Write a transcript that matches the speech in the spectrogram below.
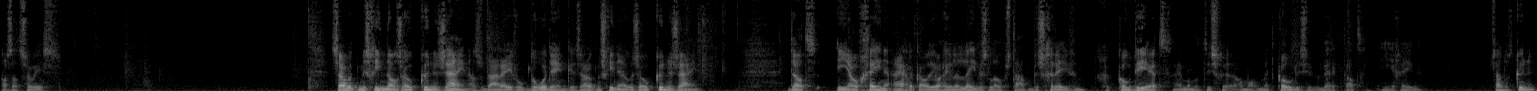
als dat zo is. Zou het misschien dan zo kunnen zijn, als we daar even op doordenken, zou het misschien zo kunnen zijn dat in jouw genen eigenlijk al jouw hele levensloop staat beschreven, gecodeerd, hè, want het is allemaal met codes werkt dat in je genen. Zou dat kunnen?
